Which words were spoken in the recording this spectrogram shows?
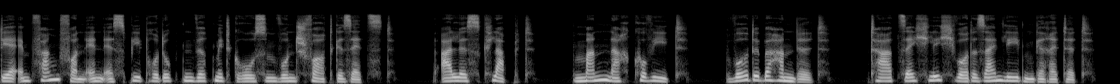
Der Empfang von NSP-Produkten wird mit großem Wunsch fortgesetzt. Alles klappt. Mann nach Covid. Wurde behandelt. Tatsächlich wurde sein Leben gerettet.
